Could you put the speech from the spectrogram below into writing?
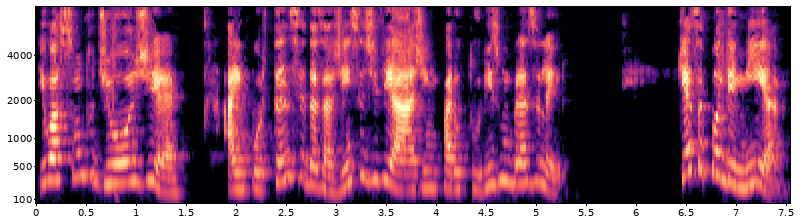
E o assunto de hoje é a importância das agências de viagem para o turismo brasileiro. Que essa pandemia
